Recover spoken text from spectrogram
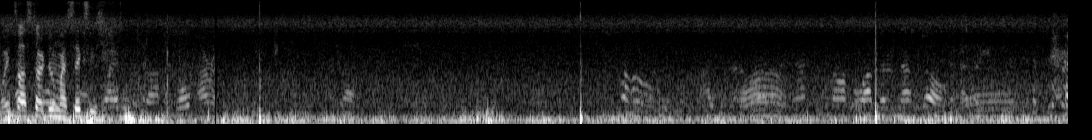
Wait till I start doing my 60s.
